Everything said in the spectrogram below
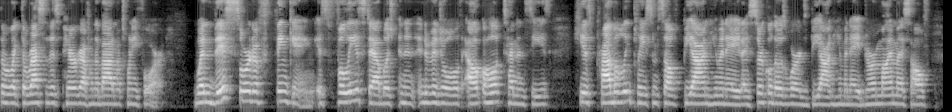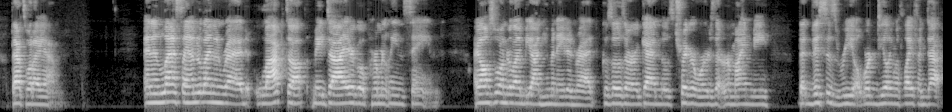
the like the rest of this paragraph on the bottom of 24 when this sort of thinking is fully established in an individual with alcoholic tendencies, he has probably placed himself beyond human aid. I circle those words beyond human aid to remind myself that's what I am. And unless I underline in red, locked up, may die or go permanently insane. I also underline beyond human aid in red because those are, again, those trigger words that remind me that this is real. We're dealing with life and death.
